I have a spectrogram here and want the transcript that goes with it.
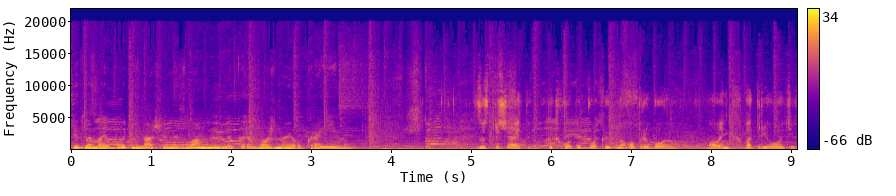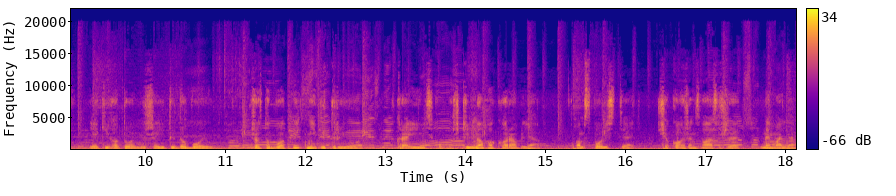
світле майбутнє нашої незламної непереможної України. Зустрічайте підхопіт блакитного прибою, маленьких патріотів, які готові вже йти до бою. Жовто-блакитні вітрила українського шкільного корабля вам сповістять, що кожен з вас вже не маля.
